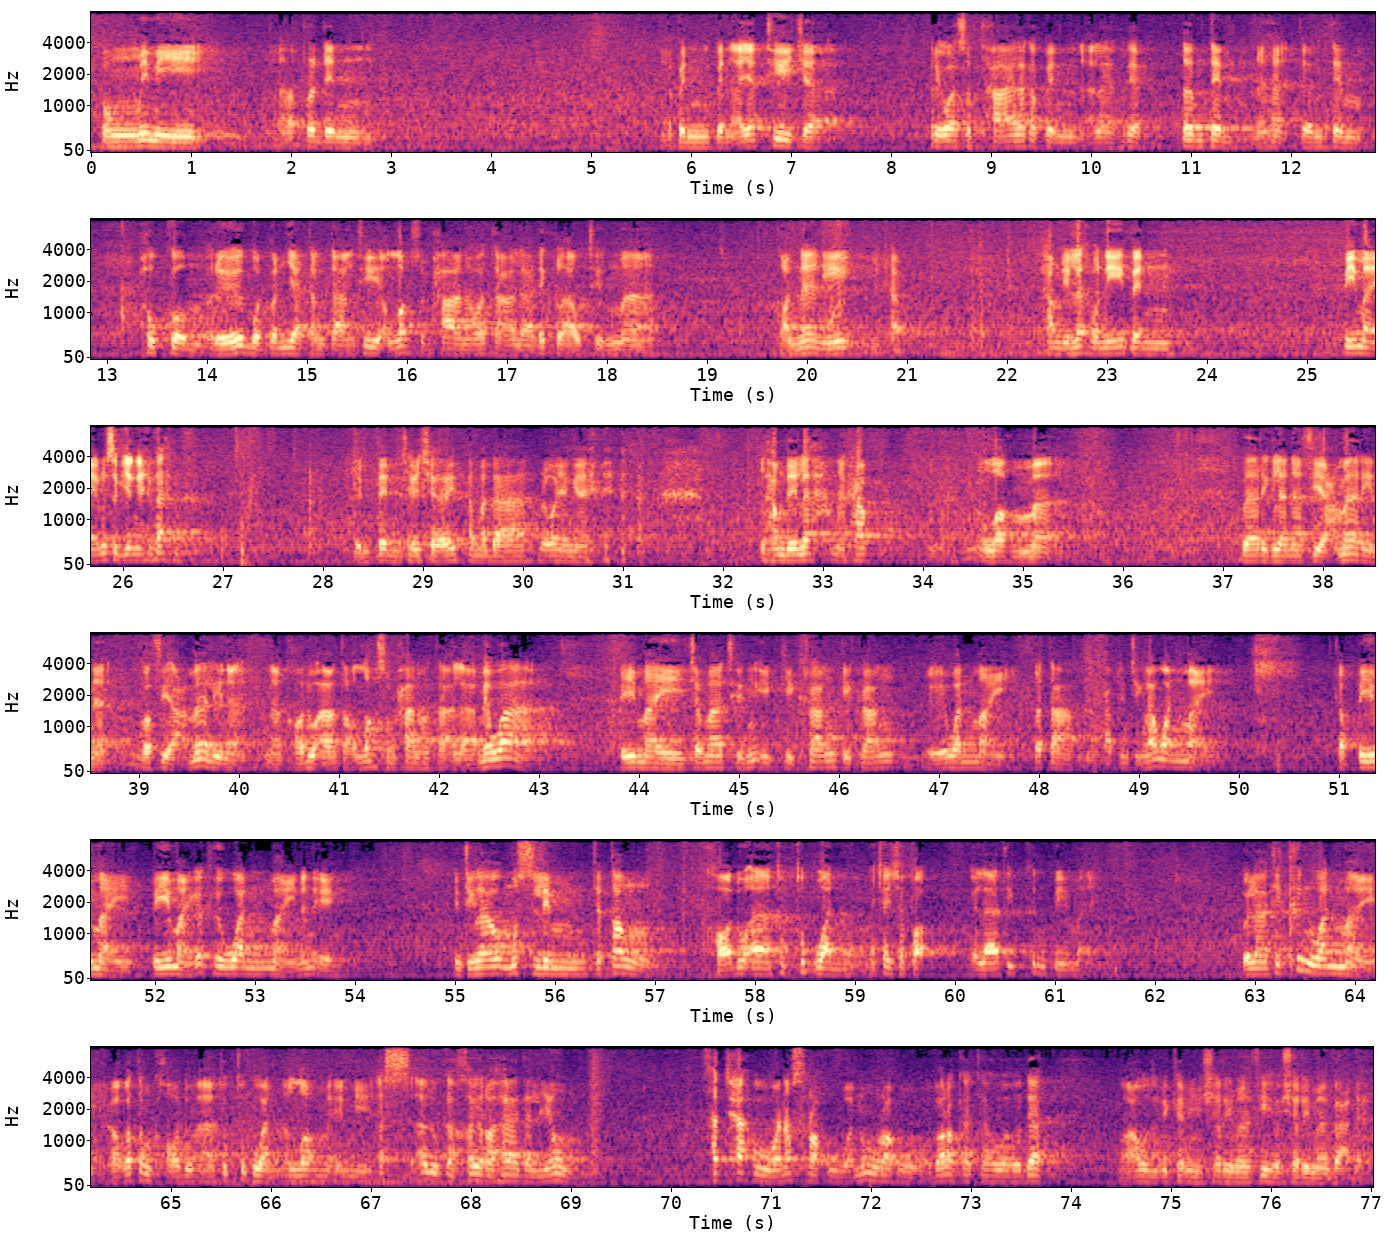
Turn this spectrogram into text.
คงไม่มีประเด็น เป็นเป็นอายัดที่จะเรียกว่าสุดท้ายแล้วก็เป็นอะไรเขาเรียกเติมเต็มนะฮะเติมเต็มฮุกกลมหรือบทบัญญัติต่าง ๆ ที่อัลลอฮฺสุบฮานาวะ ت ع ได้กล่าวถึงมา ก่อนหน้านี้นะครับทำดีแล้ววันนี้เป็นปีใหม่รู้สึกยังไงบ้างเป็นเต้นเฉยๆ ธรรมดาหรือว่ายังไงทำดีแล้วนะครับอัลลอฮุมะ بارك لنا في أعمالنا وفي أعمالنا นะขอดุอาต่อ Allah سبحانه และ تعالى แม้ว่า ปีใหม่จะมาถึงอีกกี่ครั้งกี่ครั้งห รือวันใหม่ก็ตามนะครับ จริงๆ แล้ววันใหม่ กับปีใหม่ ปีใหม่ก็คือวันใหม่นั่นเอง จริงๆ แล้วมุสลิมจะต้องขอดูอาทุกๆวัน ไม่ใช่เฉพาะเวลาที่ขึ้นปีใหม่ เวลาที่ขึ้นวันใหม่ เราก็ต้องขอดูอาทุกๆวันอัลลอฮฺมะอินนีอัสอัลุกะขัยรฮาดัลยอม فتحه ونصره ونوره وبركته وهداه وأعوذ بك من شر ما فيه وشر ما بعده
